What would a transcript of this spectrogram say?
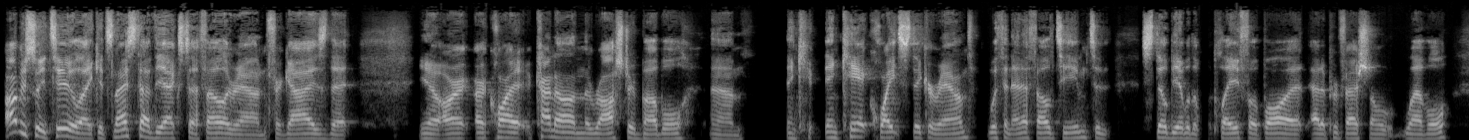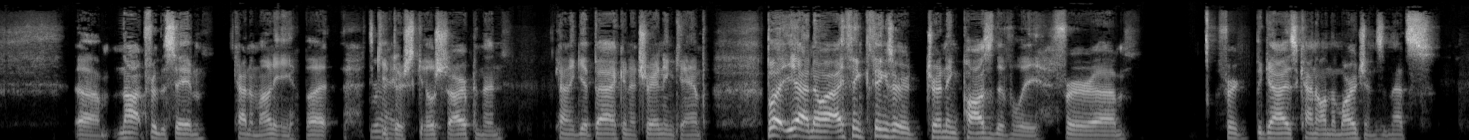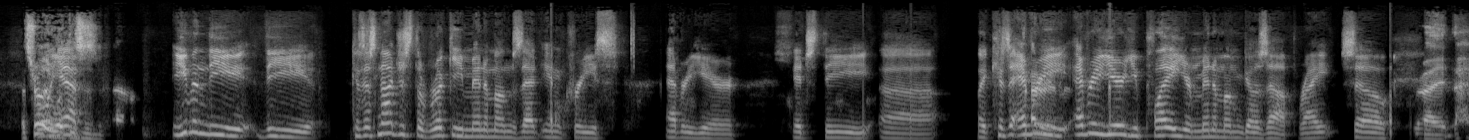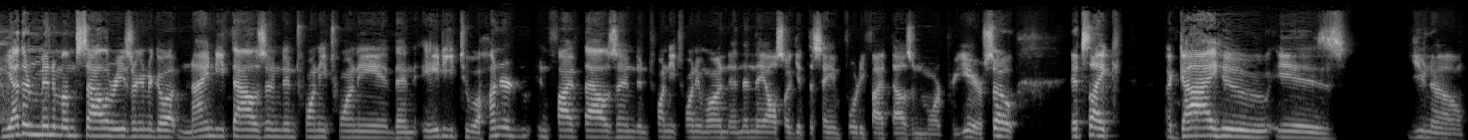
obviously, too, like it's nice to have the XFL around for guys that you know are are quite kind of on the roster bubble. Um, and, and can't quite stick around with an NFL team to still be able to play football at, at a professional level. Um, not for the same kind of money, but to right. keep their skills sharp and then kind of get back in a training camp. But yeah, no, I think things are trending positively for um, for the guys kind of on the margins, and that's that's really well, what yeah. this is about. Even the the because it's not just the rookie minimums that increase every year it's the uh like because every every year you play your minimum goes up right? So right. the other minimum salaries are going to go up 90000 in 2020 then 80 to 105000 in 2021 and then they also get the same 45000 more per year. So it's like a guy who is you know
